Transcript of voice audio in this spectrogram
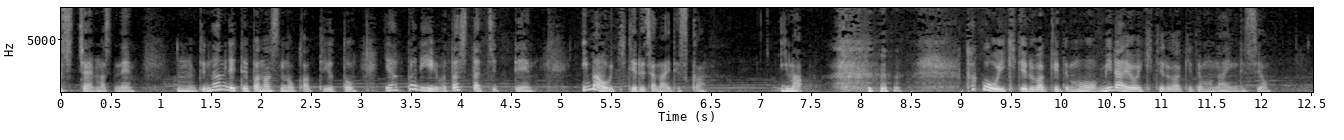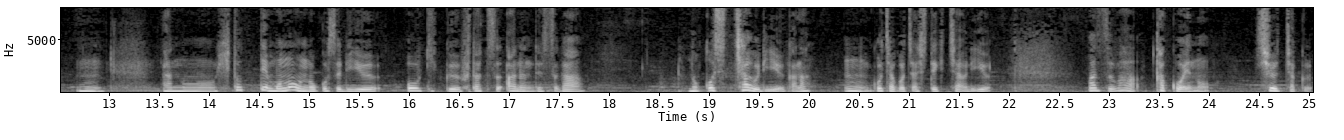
しちゃいますねうん、でなんで手放すのかっていうとやっぱり私たちって今を生きてるじゃないですか。今。過去を生きてるわけでも未来を生きてるわけでもないんですよ、うん、あの人って物を残す理由大きく2つあるんですが残しちゃう理由かな、うん、ごちゃごちゃしてきちゃう理由。まずは過去への執着。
